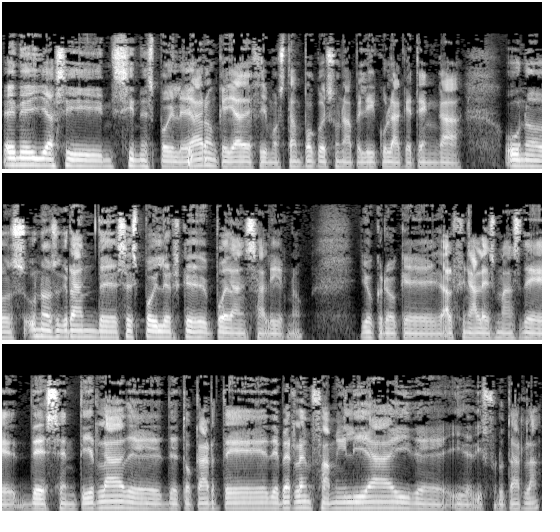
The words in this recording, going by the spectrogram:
en ella sin, sin spoilear, aunque ya decimos, tampoco es una película que tenga unos, unos grandes spoilers que puedan salir, ¿no? Yo creo que al final es más de, de sentirla, de, de tocarte, de verla en familia y de, y de disfrutarla.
